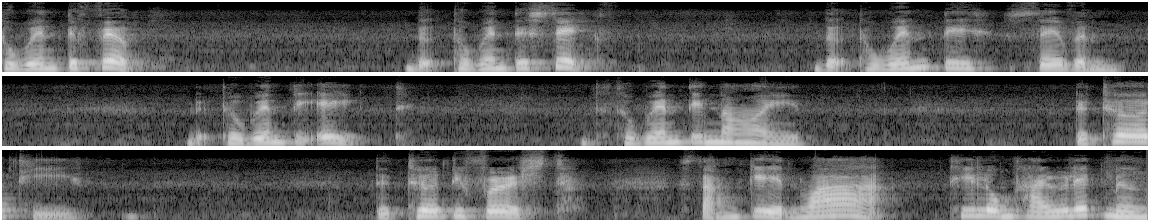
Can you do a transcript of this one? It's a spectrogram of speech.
25th the 26th the 27th the 28th the 29th the 30th the 31st สังเกตว่า ที่ลงท้ายด้วยเลขหนึ่ง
